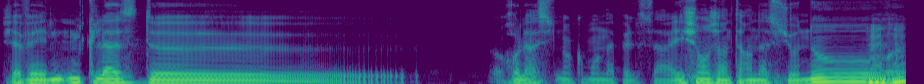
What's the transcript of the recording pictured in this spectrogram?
J'avais une classe de relations, comment on appelle ça, échanges internationaux. Mhm. Euh,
